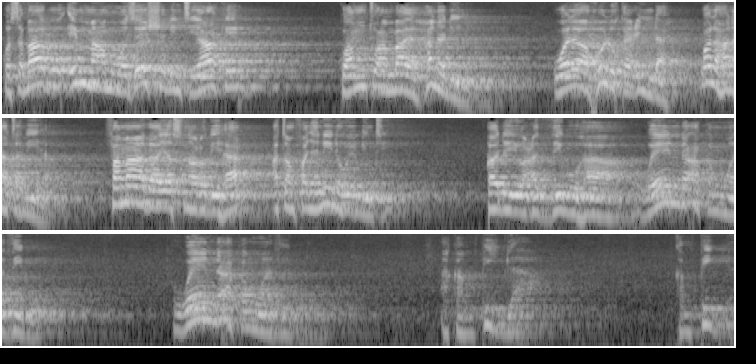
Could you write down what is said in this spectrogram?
kwa sababu imma amwozeshe binti yake kwa mtu ambaye hana dini. Wala khuluqa inda wala hana tabia. Famadha yasna'u biha? Atamfanya nini huyo binti? Qad yu'adhibuha wenda akamwadhibu huenda akamwadhibu. Akampiga. Akampiga.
